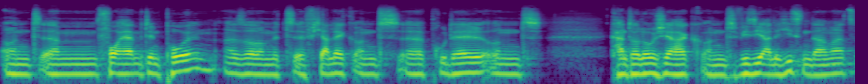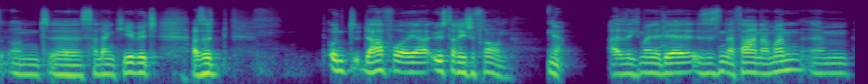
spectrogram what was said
Und ähm, vorher mit den Polen, also mit äh, Fialek und äh, Prudel und Kantorloziak und wie sie alle hießen damals und äh, Salankiewicz. Also und davor ja österreichische Frauen. Ja. Also ich meine, der es ist ein erfahrener Mann. Ähm, äh,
